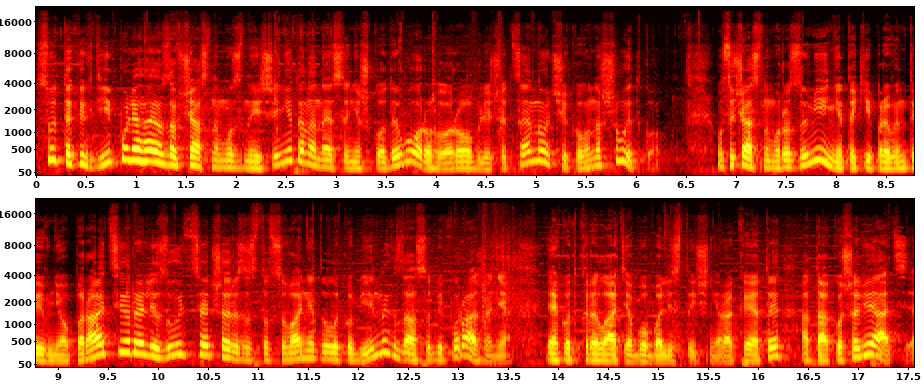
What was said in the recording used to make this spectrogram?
Суть таких дій полягає у завчасному знищенні та нанесенні шкоди ворогу, роблячи це неочікувано швидко. У сучасному розумінні такі превентивні операції реалізуються через застосування далекобійних засобів ураження, як от крилаті або балістичні ракети, а також авіація.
